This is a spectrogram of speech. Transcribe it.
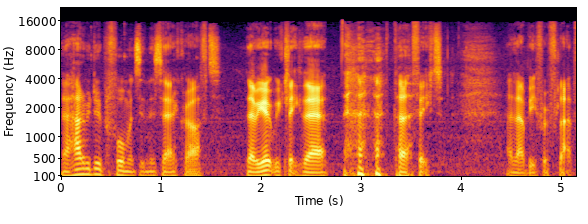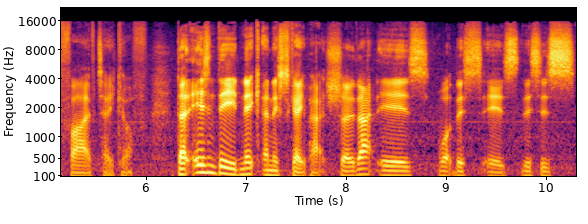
Now, how do we do performance in this aircraft? There we go. We click there. Perfect. And that'll be for a flap 5 takeoff. That is indeed Nick an escape hatch. So that is what this is. This is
